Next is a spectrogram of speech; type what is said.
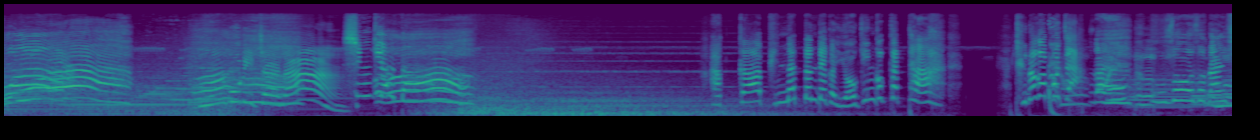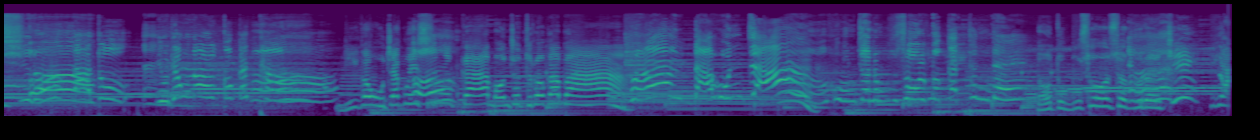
우와, 동물이잖아. 신기하다. 아까 빛났던 데가 여긴 것 같아. 들어가 보자. 무서워서 난 싫어. 나도 유령 나올 것 같아. 네가 오자고 했으니까 먼저 들어가 봐. 아, 나 혼자. 혼자는 무서울 것 같은데. 너도 무서워서 그러지? 야,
